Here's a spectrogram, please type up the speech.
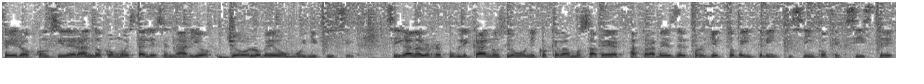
pero considerando cómo está el escenario, yo lo veo muy difícil. Si ganan los republicanos, lo único que vamos a ver a través del proyecto 2025 que existe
